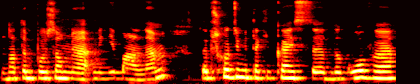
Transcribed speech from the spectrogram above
na tym poziomie minimalnym, to przychodzi mi taki case do głowy,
